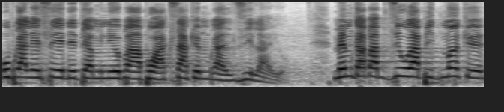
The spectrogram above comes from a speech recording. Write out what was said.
Ou allons essayer de déterminer par rapport à ça que nous allons dire là. Même capable de dire rapidement que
